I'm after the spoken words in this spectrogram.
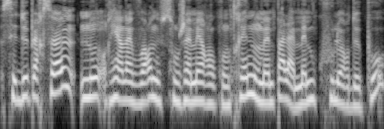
ces deux personnes n'ont rien à voir, ne se sont jamais rencontrées, n'ont même pas la même couleur de peau.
